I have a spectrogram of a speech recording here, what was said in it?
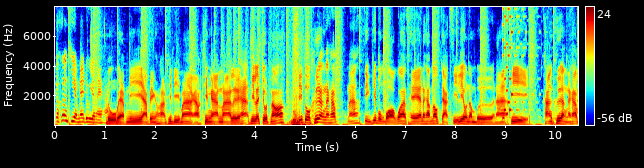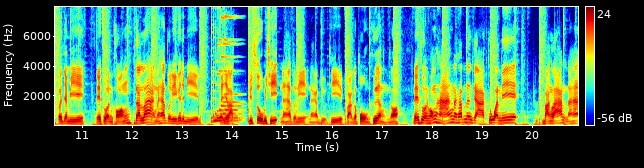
กับเครื่องเทียมเนี่ยดูยังไงคะดูแบบนี้อะเป็นคำถามที่ดีมากอะทีมงานมาเลยฮะทีละจุดเนาะที่ตัวเครื่องนะครับนะสิ่งที่บ่งบอกว่าแท้นะครับนอกจาก serial number นะฮะที่ข้างเครื่องนะครับ ก็จะมีในส่วนของด้านล่างนะครับตัวนี้ก็จะมีสัญลักษณ์มิตซูบิชินะฮะตัวนี้นะครับอยู่ที่ฝากระโปรงเครื่องเนาะในส่วนของหางนะครับ เนื่องจากทุกวันนี้บางร้านนะฮะ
